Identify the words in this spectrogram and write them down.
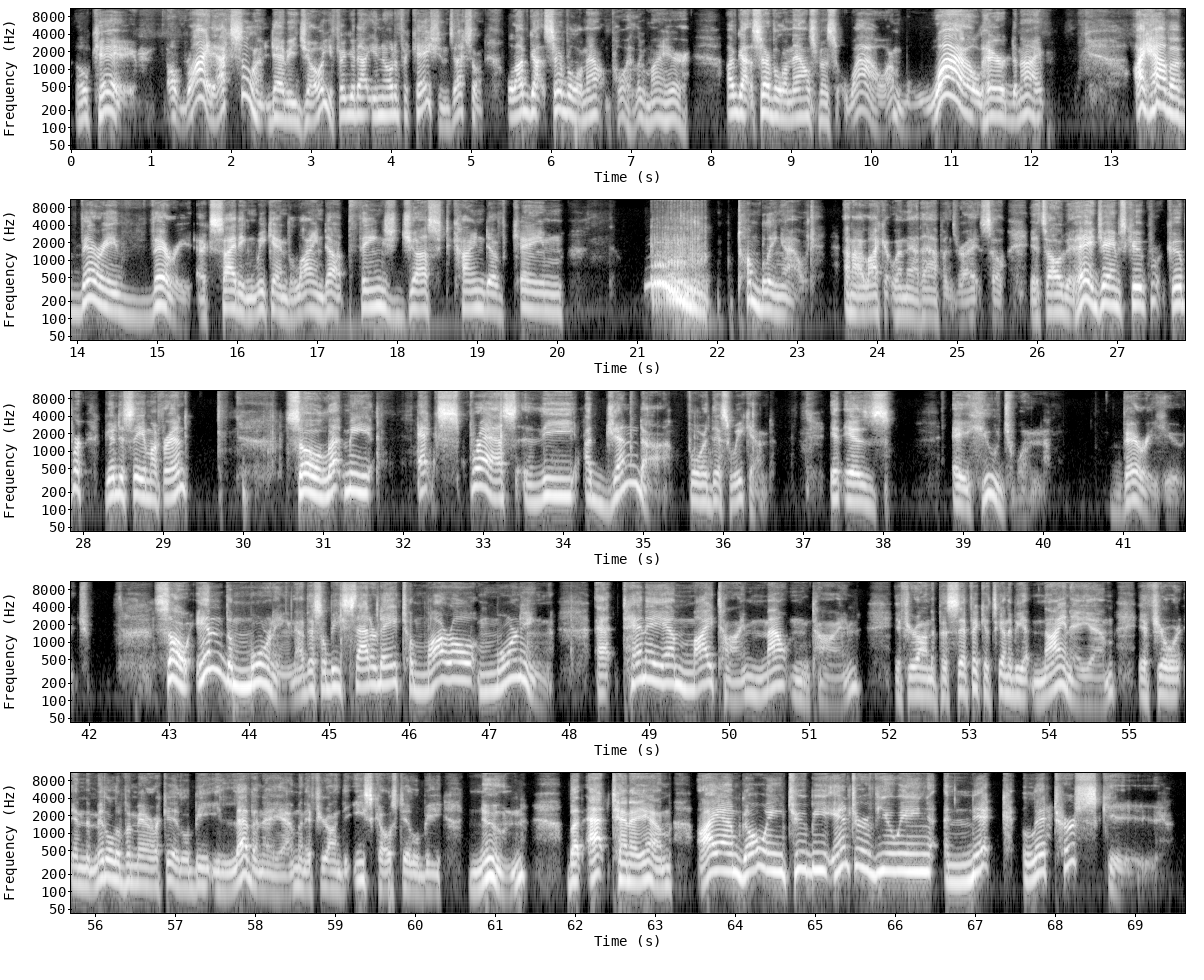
Okay. All right, excellent, Debbie Joe. You figured out your notifications. Excellent. Well, I've got several amount. Boy, look at my hair. I've got several announcements. Wow, I'm wild haired tonight. I have a very, very exciting weekend lined up. Things just kind of came tumbling out. And I like it when that happens, right? So it's all good. Hey, James Cooper, good to see you, my friend. So let me express the agenda for this weekend. It is a huge one, very huge. So in the morning, now this will be Saturday, tomorrow morning at 10 a.m. my time, Mountain Time. If you're on the Pacific, it's going to be at 9 a.m. If you're in the middle of America, it'll be 11 a.m. And if you're on the East Coast, it'll be noon. But at 10 a.m., I am going to be interviewing Nick Literski.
